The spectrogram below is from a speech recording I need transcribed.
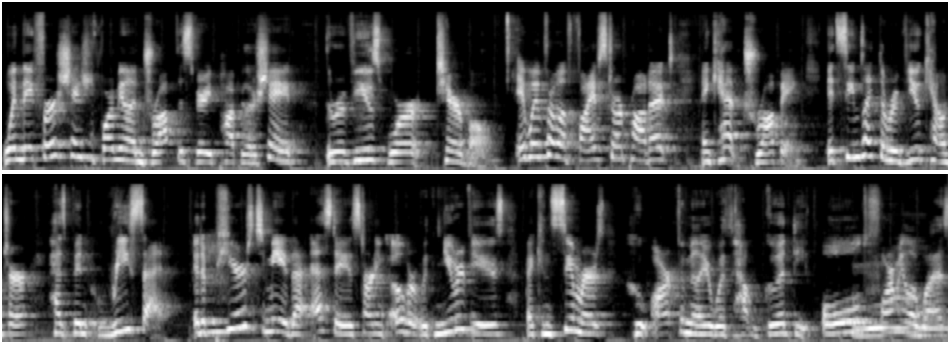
When they first changed the formula and dropped this very popular shade, the reviews were terrible. It went from a five star product and kept dropping. It seems like the review counter has been reset. It appears to me that Estee is starting over with new reviews by consumers who aren't familiar with how good the old formula was,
